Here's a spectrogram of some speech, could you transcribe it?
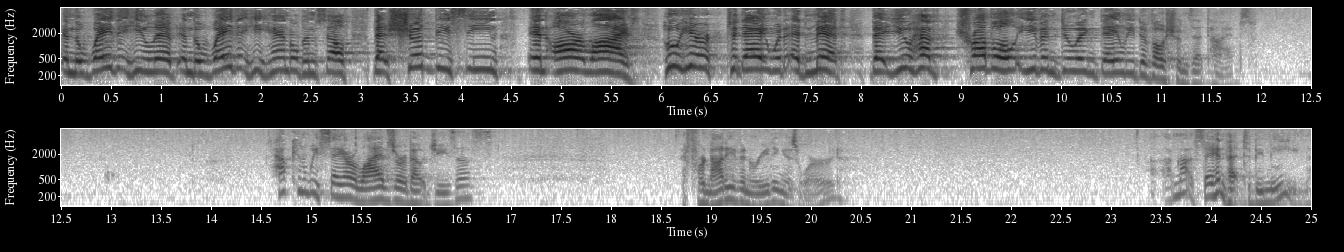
in the way that he lived, in the way that he handled himself, that should be seen in our lives. Who here today would admit that you have trouble even doing daily devotions at times? How can we say our lives are about Jesus? We're not even reading His Word? I'm not saying that to be mean.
